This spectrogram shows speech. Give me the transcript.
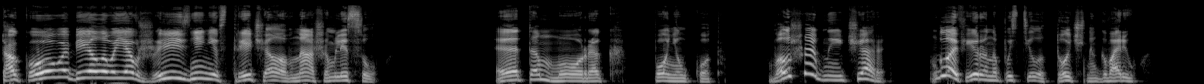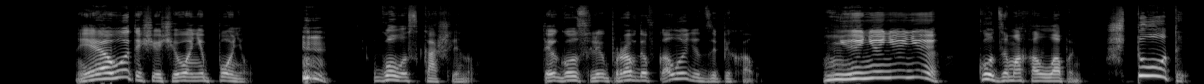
«Такого белого я в жизни не встречал в нашем лесу». «Это морок», — понял кот. «Волшебные чары. Глафира напустила, точно говорю». «Я вот еще чего не понял». Голос кашлянул. Ты гусли правда в колодец запихал? «Не-не-не-не!» — кот замахал лапами. «Что ты?»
